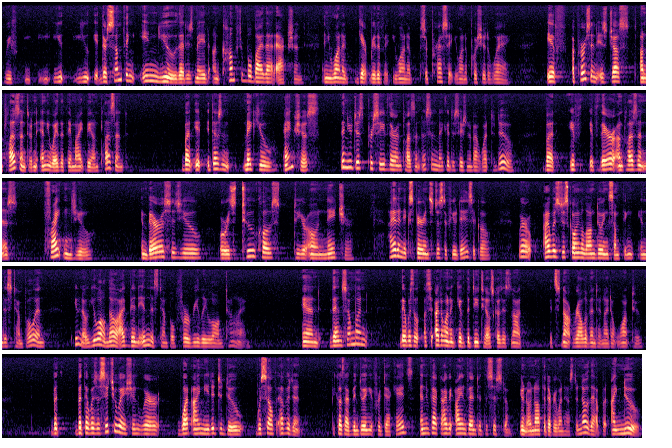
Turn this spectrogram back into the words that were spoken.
you, you, there's something in you that is made uncomfortable by that action, and you want to get rid of it. You want to suppress it. You want to push it away. If a person is just unpleasant in any way that they might be unpleasant, but it, it doesn't make you anxious, then you just perceive their unpleasantness and make a decision about what to do. But if, if their unpleasantness frightens you, embarrasses you, or is too close to your own nature. I had an experience just a few days ago where I was just going along doing something in this temple, and you know, you all know I've been in this temple for a really long time. And then someone, there was a, I don't want to give the details because it's not, it's not relevant and I don't want to. But, but there was a situation where what I needed to do was self evident because I've been doing it for decades. And in fact, I, I invented the system. You know, not that everyone has to know that, but I knew.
